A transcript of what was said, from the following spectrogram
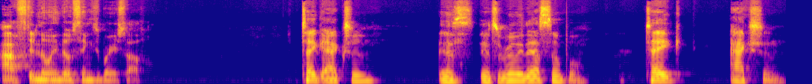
after knowing those things about yourself? Take action. It's it's really that simple. Take action.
